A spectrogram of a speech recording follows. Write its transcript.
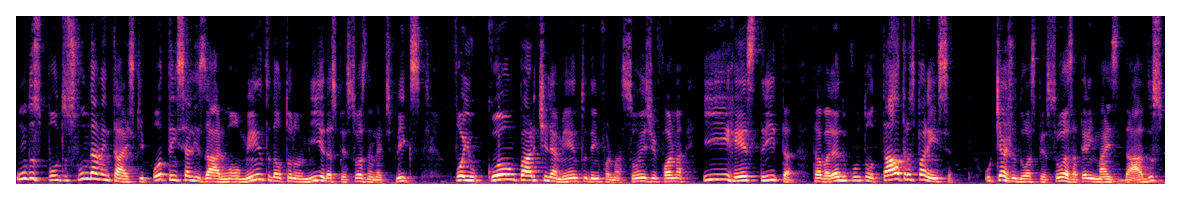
Um dos pontos fundamentais que potencializaram o aumento da autonomia das pessoas na Netflix foi o compartilhamento de informações de forma irrestrita, trabalhando com total transparência, o que ajudou as pessoas a terem mais dados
